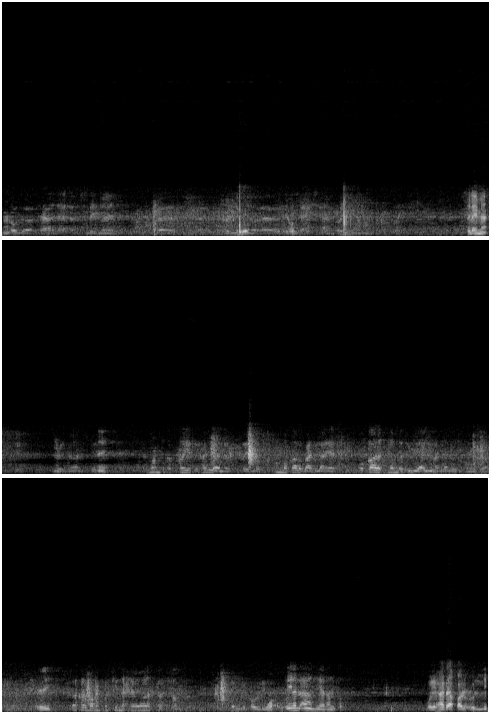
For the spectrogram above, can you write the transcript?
قوله تعالى سليمان علمنا داود عليه السلام علمنا منطق الطير. سليمان. سليمان إيه. منطق الطير هل لا الطير؟ ثم قال بعد الآيات وقالت نملة يا أيها النمل ادخلوا مساكنكم إيه. ذكر بعض المفسرين حيوانات تنطق. جنب قوله وإلى الآن هي تنطق. ولهذا قال علم.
